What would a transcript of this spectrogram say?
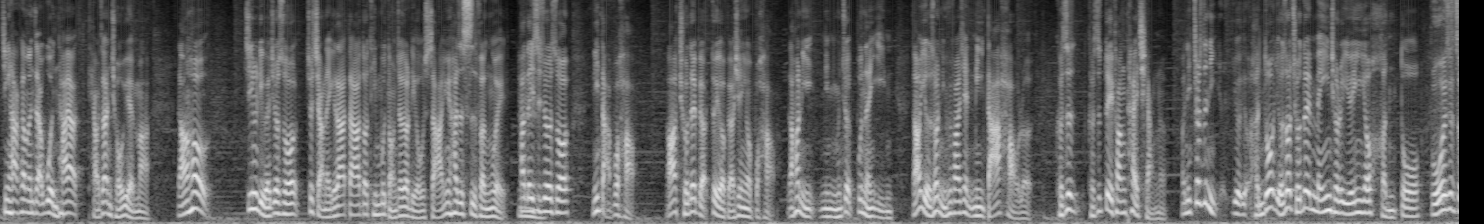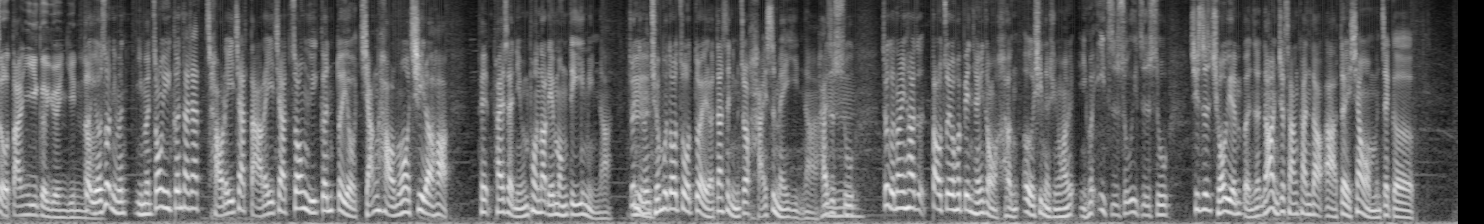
金哈克曼在问他要挑战球员嘛，然后金里维就说就讲了一个大家大家都听不懂叫做流沙，因为他是四分位，他的意思就是说你打不好，然后球队表队友表现又不好，然后你你你们就不能赢，然后有时候你会发现你打好了。可是，可是对方太强了啊！你就是你有有很多，有时候球队没赢球的原因有很多，不会是只有单一一个原因了。对，有时候你们你们终于跟大家吵了一架，打了一架，终于跟队友讲好默契了哈。拍拍摄你们碰到联盟第一名啊，就你们嗯全部都做对了，但是你们最后还是没赢啊，还是输。嗯这个东西它是到最后会变成一种很恶性的循环，你会一直输一直输。其实球员本身，然后你就常常看到啊，对，像我们这个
